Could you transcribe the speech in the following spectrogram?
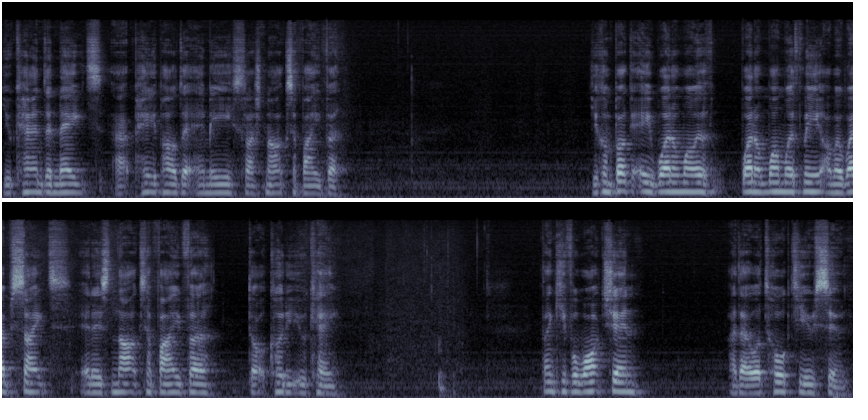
you can donate at paypal.me slash narcsurvivor. You can book a one-on-one with, one-on-one with me on my website. It is narcsurvivor.co.uk. Thank you for watching, and I will talk to you soon.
